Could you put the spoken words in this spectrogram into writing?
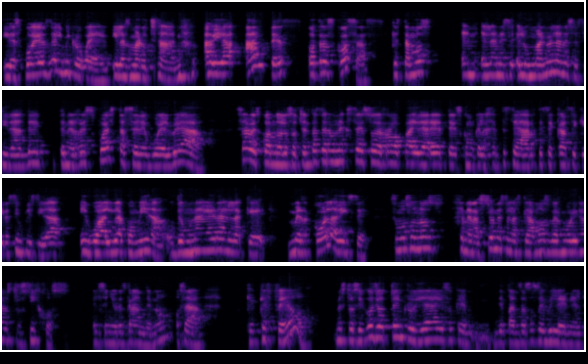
y después del microwave y las maruchan, había antes otras cosas que estamos en, la, el humano en la necesidad de tener respuestas se devuelve a, ¿sabes? Cuando los ochentas era un exceso de ropa y de aretes, como que la gente se arte, se cansa y quiere simplicidad. Igual la comida, de una era en la que Mercola dice, somos unas generaciones en las que vamos a ver morir a nuestros hijos. El Señor es grande, ¿no? O sea, qué, feo. Nuestros hijos, yo estoy incluida, eso que de panzazo soy millennial,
